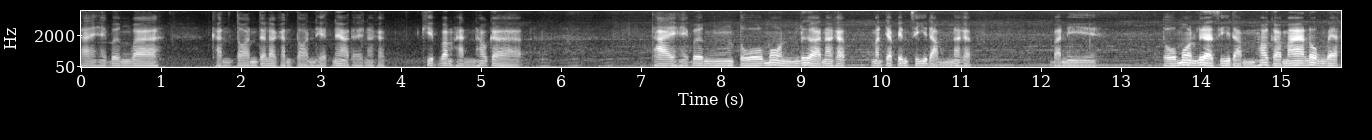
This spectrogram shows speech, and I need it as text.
ทายให้เบิ่งว่าขั้นตอนแต่ละขั้นตอนเฮ็ดแนวใดนะครับ คลิปวังหันเฮาก็ทายให้เบิ่งโตโม่นเรือนะครับ มันจะเป็นสีดำนะครับบัดนี้ โตโม่นเลือดสีดำเฮากับมาลงแวก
